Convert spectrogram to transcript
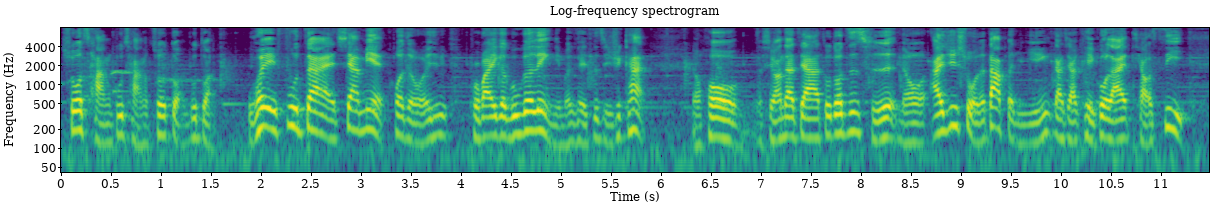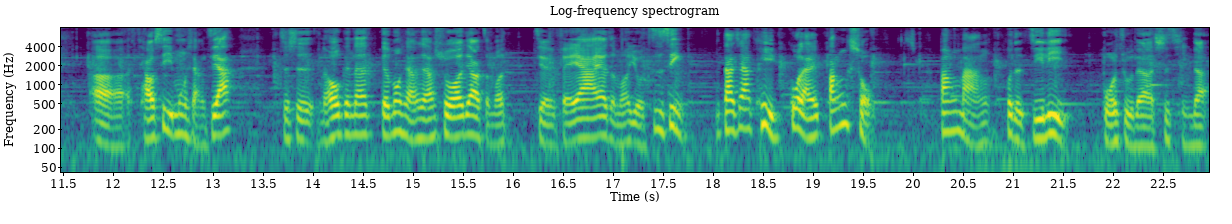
说长不长，说短不短。我会附在下面，或者我会 provide 一个 Google link，你们可以自己去看。然后希望大家多多支持。然后 IG 是我的大本营，大家可以过来调戏，呃，调戏梦想家，就是然后跟他跟梦想家说要怎么减肥啊，要怎么有自信，大家可以过来帮手帮忙或者激励博主的事情的。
